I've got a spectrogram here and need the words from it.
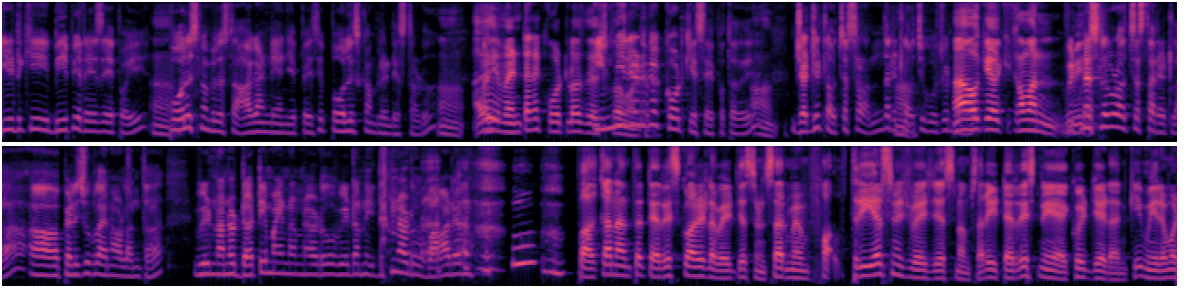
వీడికి బీపీ రేజ్ అయిపోయి పోలీసులను పిలుస్తే ఆగండి అని చెప్పేసి పోలీస్ కంప్లైంట్ ఇస్తాడు. అది వెంటనే కోర్టులో ఇమ్మీడియట్గా కోర్ట్ కేసు అయిపోతుంది. జడ్జి ఇట్లా వచ్చేస్తాడు అందరు ఇట్లా వచ్చి కూర్చుంటారు. ఓకే ఓకే కమన్ విట్నెస్లు కూడా వచ్చేస్తారు ఇట్లా. పెళ్ళి చూపులు అయిన వాళ్ళంతా. వీడు నన్ను డర్టీ మైండ్ అన్నాడు వీడు నన్ను ఇది అన్నాడు వాడేమో పక్కన అంతా టెర్రరిస్ట్ స్క్వాడ్ ఇట్లా వెయిట్ చేస్తున్నాం సార్ మేము త్రీ ఇయర్స్ నుంచి వెయిట్ చేస్తున్నాం సార్. ఈ టెర్రరిస్ట్ని ఎక్విట్ చేయడానికి మీరేమో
